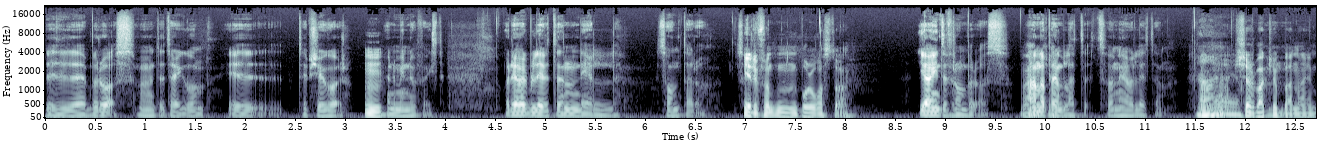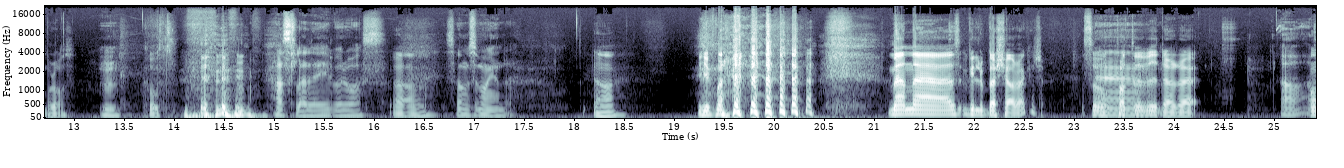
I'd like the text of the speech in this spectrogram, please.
i eh, Borås som heter Trädgården i typ 20 år Mm. under min uppväxt. Och det har väl blivit en del sånt där då. Är du från Borås då? Jag är inte från Borås. Nej, Han har okej. pendlat dit så när jag var liten. Ja, ja, ja. Körde bara klubbarna i Borås. Mm. Coolt. Hasslade i Borås Ja. som så många andra. Ja. Jo, men Men eh, vill du börja köra kanske? Så Eh, pratar vi vidare Ja, om en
